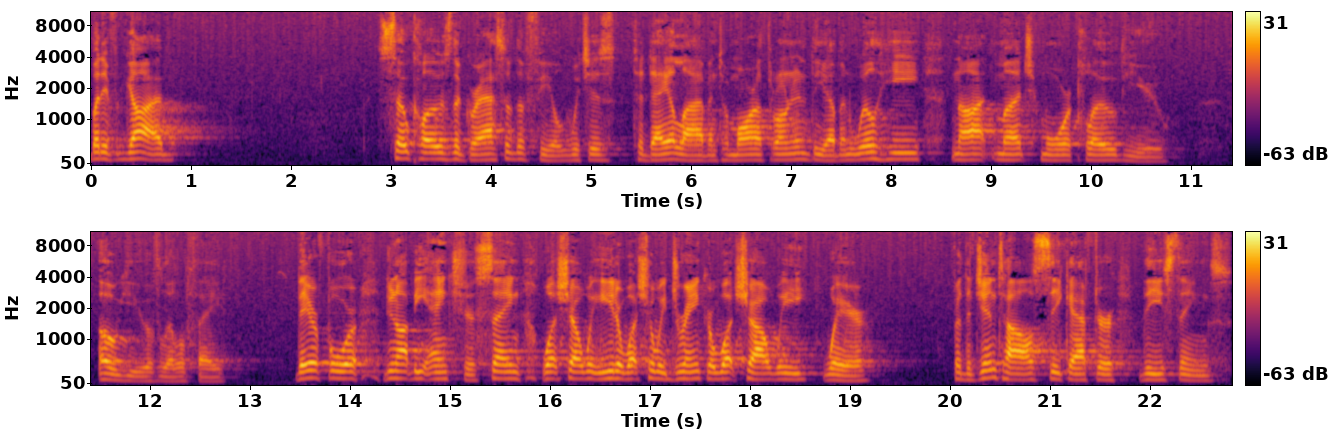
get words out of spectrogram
But if God so clothes the grass of the field, which is today alive and tomorrow thrown into the oven, will he not much more clothe you? O you of little faith. Therefore, do not be anxious, saying, What shall we eat, or what shall we drink, or what shall we wear? For the Gentiles seek after these things,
